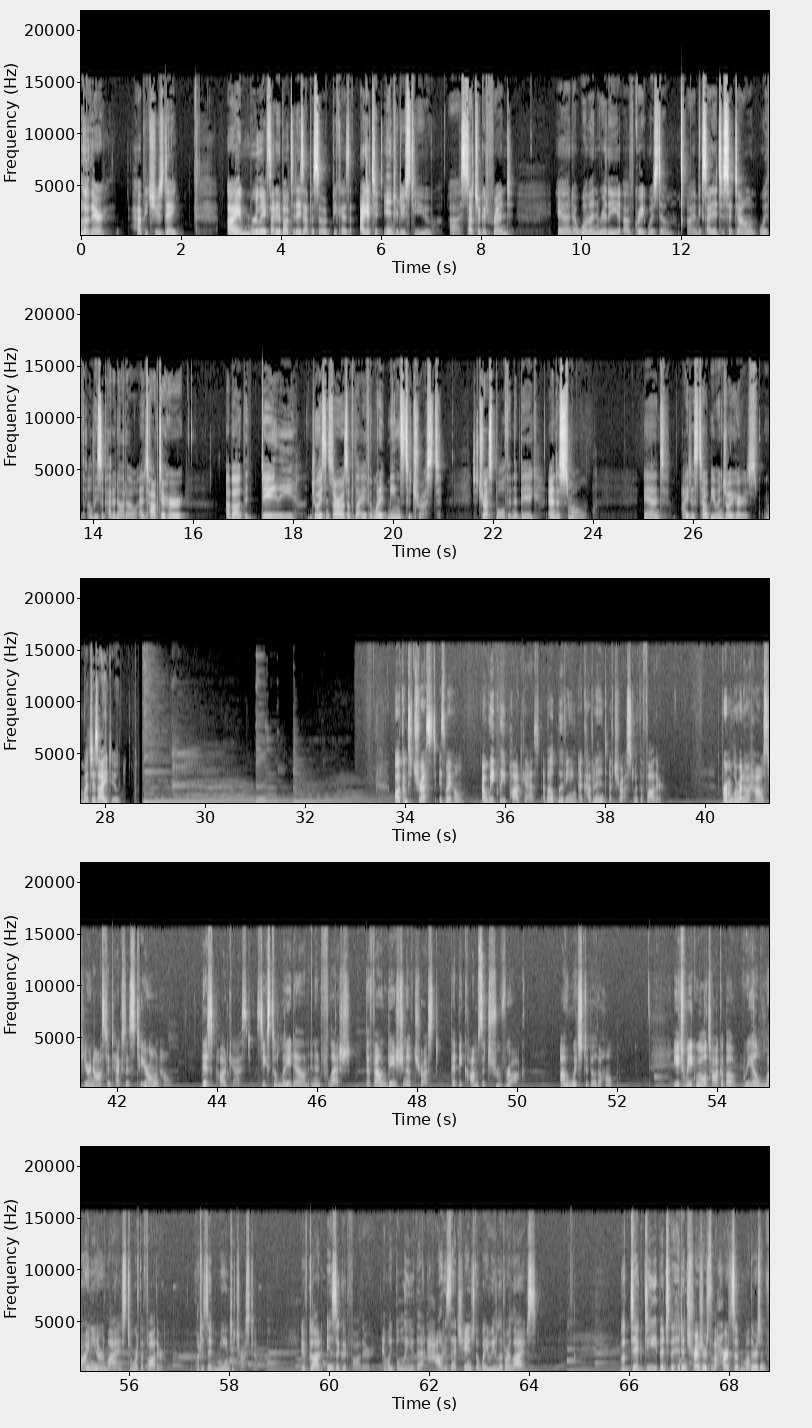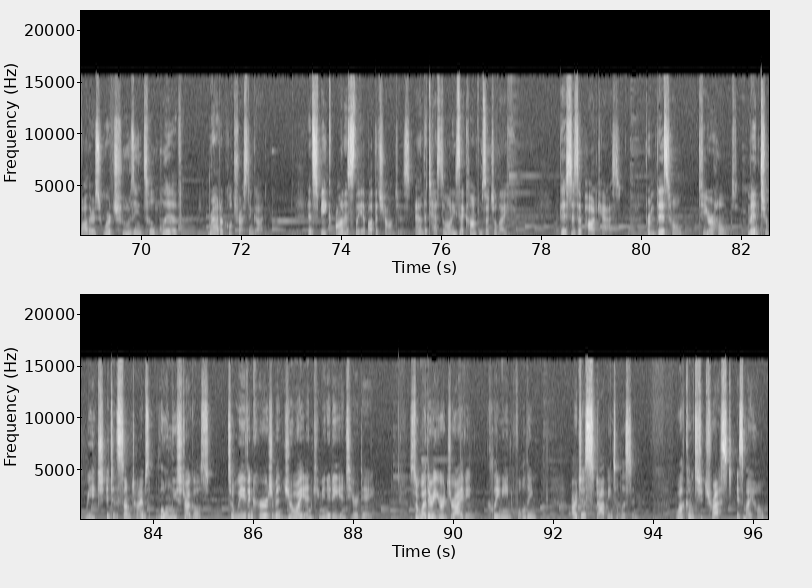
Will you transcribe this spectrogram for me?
Hello there. Happy Tuesday. I'm really excited about today's episode because I get to introduce to you uh, such a good friend and a woman really of great wisdom. I'm excited to sit down with Elisa Pettinato and talk to her about the daily joys and sorrows of life and what it means to trust, to trust both in the big and the small. And I just hope you enjoy her as much as I do. Welcome to Trust is My Home, a weekly podcast about living a covenant of trust with the Father. From Loretto House here in Austin, Texas, to your own home, this podcast seeks to lay down and enflesh the foundation of trust that becomes the true rock on which to build a home. Each week, we will talk about realigning our lives toward the Father. What does it mean to trust Him? If God is a good father and we believe that, how does that change the way we live our lives? We'll dig deep into the hidden treasures of the hearts of mothers and fathers who are choosing to live radical trust in God and speak honestly about the challenges and the testimonies that come from such a life. This is a podcast from this home to your homes, meant to reach into the sometimes lonely struggles to weave encouragement, joy, and community into your day. So, whether you're driving, cleaning, folding, or just stopping to listen, welcome to Trust is My Home.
